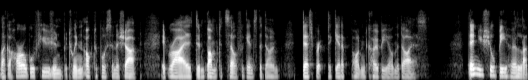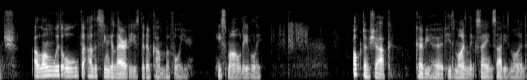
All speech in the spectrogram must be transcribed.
Like a horrible fusion between an octopus and a shark, it writhed and bumped itself against the dome, desperate to get upon Koby on the dais. Then you shall be her lunch, along with all the other singularities that have come before you. He smiled evilly. Octoshark, Koby heard his mind link say inside his mind.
